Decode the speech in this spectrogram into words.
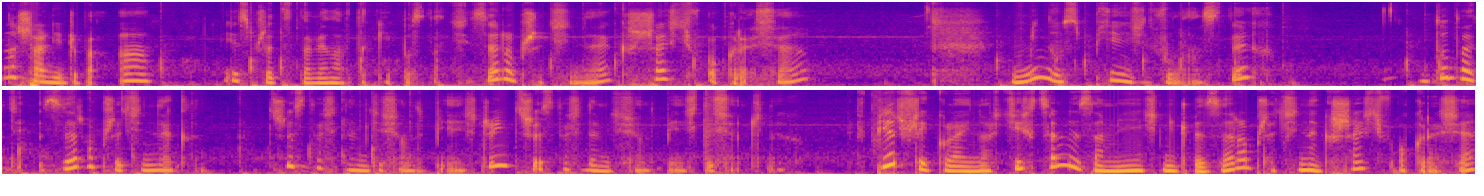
Nasza liczba a jest przedstawiona w takiej postaci 0,6 w okresie minus 5 dwunastych dodać 0,375, czyli 375 tysięcznych. W pierwszej kolejności chcemy zamienić liczbę 0,6 w okresie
